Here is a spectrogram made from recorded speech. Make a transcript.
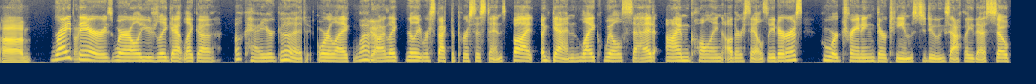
Um, right there is where I'll usually get like a okay, you're good. Or like, wow, yeah. I like really respect the persistence. But again, like Will said, I'm calling other sales leaders who are training their teams to do exactly this. So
